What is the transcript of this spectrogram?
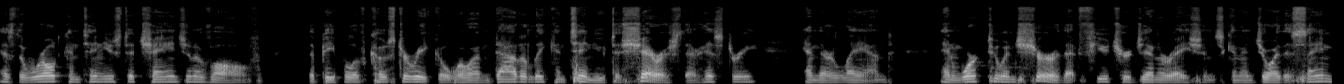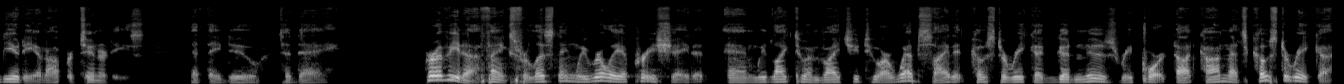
As the world continues to change and evolve, the people of Costa Rica will undoubtedly continue to cherish their history and their land and work to ensure that future generations can enjoy the same beauty and opportunities that they do today. Pura thanks for listening. We really appreciate it. And we'd like to invite you to our website at Costa Rica Good News Report.com. That's Costa Rica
